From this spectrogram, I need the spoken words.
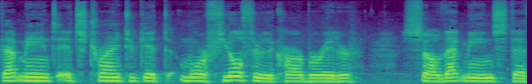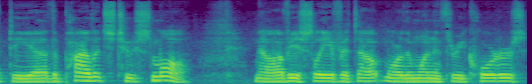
that means it's trying to get more fuel through the carburetor. So that means that the, uh, the pilot's too small. Now obviously if it's out more than one and three quarters,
